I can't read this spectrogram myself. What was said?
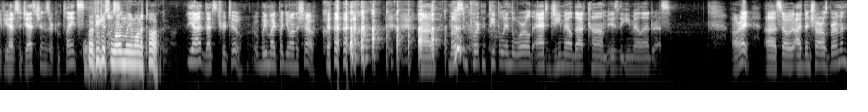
if you have suggestions or complaints, Or if you're just Most- lonely and want to talk. yeah, that's true too. We might put you on the show. uh, most important people in the world at gmail.com is the email address. All right. Uh, so I've been Charles Berman.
